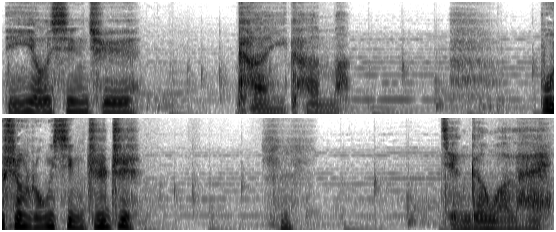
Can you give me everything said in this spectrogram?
您有兴趣看一看吗？不胜荣幸之至。哼。请跟我来。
